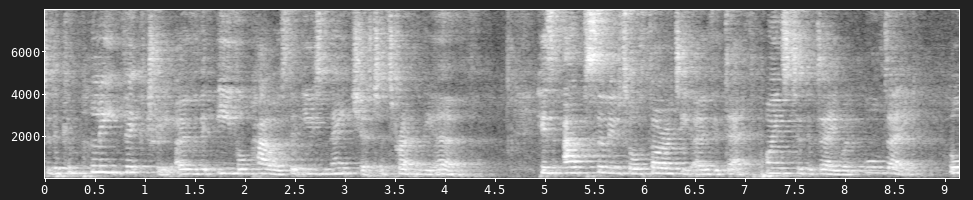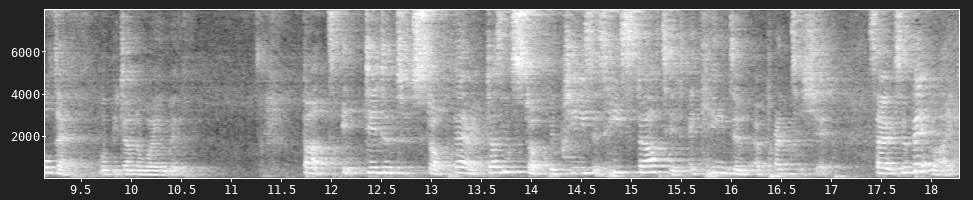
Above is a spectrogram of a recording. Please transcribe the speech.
to the complete victory over the evil powers that use nature to threaten the earth. His absolute authority over death points to the day when all day, all death will be done away with. But it didn't stop there. It doesn't stop with Jesus. He started a kingdom apprenticeship. So it's a bit like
